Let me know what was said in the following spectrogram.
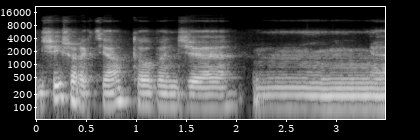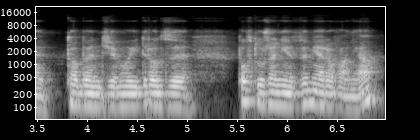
Dzisiejsza lekcja to będzie, mm, to będzie, moi drodzy, powtórzenie wymiarowania.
